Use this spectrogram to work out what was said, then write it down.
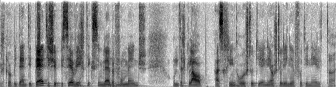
Ich glaube, Identität ist etwas sehr Wichtiges im Leben mhm. des Menschen. Und ich glaube, als Kind holst du die in erster Linie von deinen Eltern.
